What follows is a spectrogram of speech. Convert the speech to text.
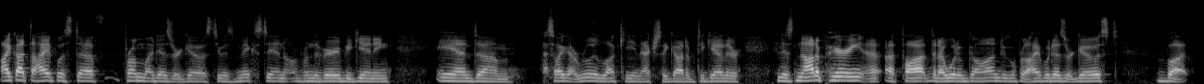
I got the hypo stuff from my Desert Ghost. It was mixed in from the very beginning. And um, so I got really lucky and actually got them together. And it's not appearing a, a thought that I would have gone to go for the Hypo Desert Ghost, but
